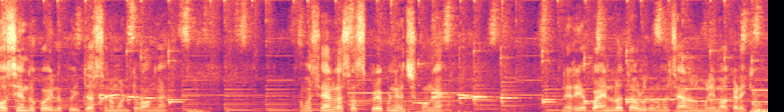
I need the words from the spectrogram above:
அவசியம் அந்த கோயிலில் போய் தரிசனம் பண்ணிட்டு வாங்க. நம்ம சேனலை சப்ஸ்கிரைப் பண்ணி வச்சுக்கோங்க. நிறைய பயனுள்ள தகவல்கள் நம்ம சேனல் மூலிமா கிடைக்கும்.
